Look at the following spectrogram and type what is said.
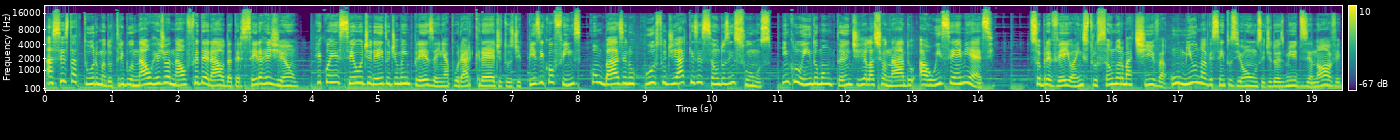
A sexta turma do Tribunal Regional Federal da Terceira Região reconheceu o direito de uma empresa em apurar créditos de PIS e COFINS com base no custo de aquisição dos insumos, incluindo o montante relacionado ao ICMS, sobreveio a Instrução Normativa 1911 de 2019,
